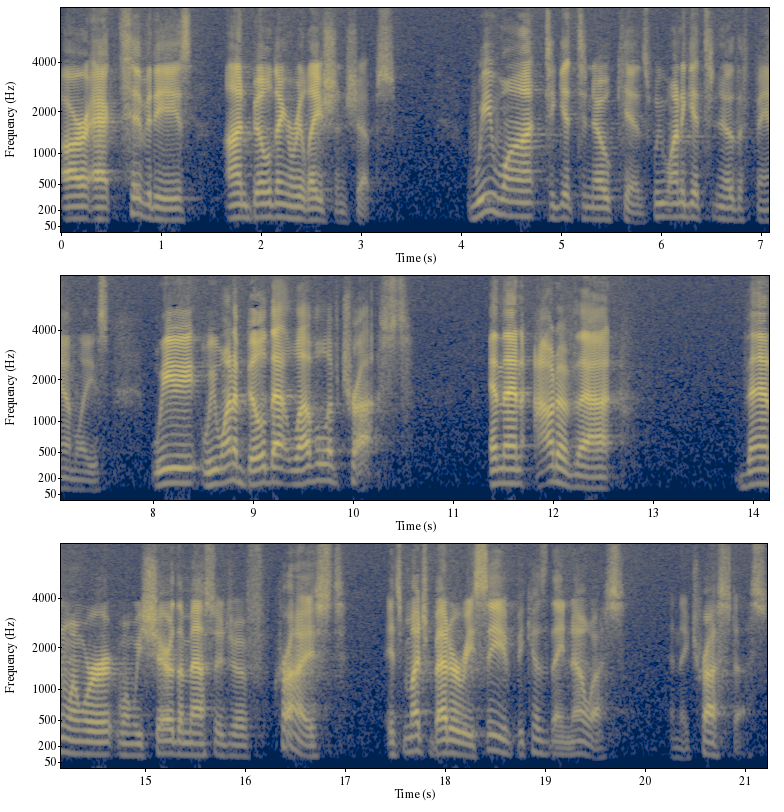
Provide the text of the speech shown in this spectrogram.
our activities on building relationships. We want to get to know kids, we want to get to know the families. We, we want to build that level of trust. And then out of that, then when, we're, when we share the message of Christ, it's much better received because they know us and they trust us.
